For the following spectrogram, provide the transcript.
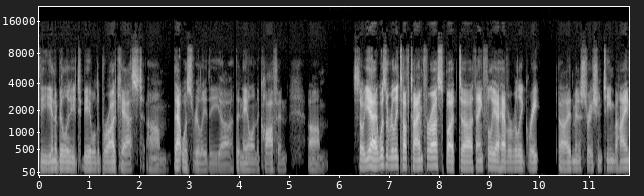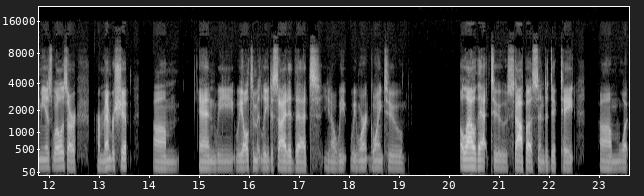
the inability to be able to broadcast, um, that was really the uh, the nail in the coffin. Um, so yeah, it was a really tough time for us, but uh, thankfully I have a really great uh, administration team behind me as well as our our membership. Um, and we we ultimately decided that you know we we weren't going to allow that to stop us and to dictate um, what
